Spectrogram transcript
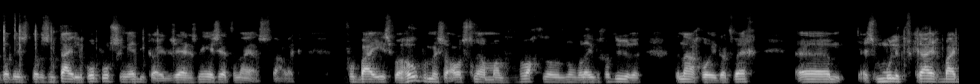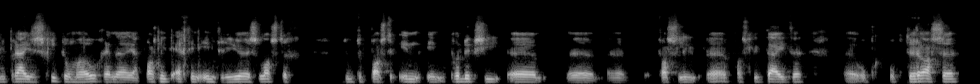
dat, is, dat is een tijdelijke oplossing. Hè. Die kan je dus ergens neerzetten. Nou ja, is dadelijk voorbij is. We hopen met z'n allen snel, maar we verwachten dat het nog wel even gaat duren. Daarna gooi je dat weg. Um, het is moeilijk verkrijgbaar, die prijzen schieten omhoog. En uh, ja, past niet echt in interieur, is lastig toe te passen in, in productiefaciliteiten, uh, uh, op, op terrassen,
